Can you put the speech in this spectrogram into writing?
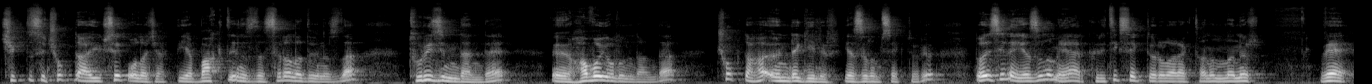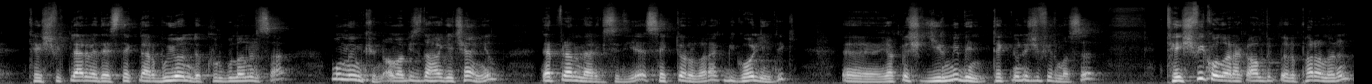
çıktısı çok daha yüksek olacak diye baktığınızda, sıraladığınızda turizmden de, e, hava yolundan da çok daha önde gelir yazılım sektörü. Dolayısıyla yazılım eğer kritik sektör olarak tanımlanır ve teşvikler ve destekler bu yönde kurgulanırsa bu mümkün. Ama biz daha geçen yıl deprem vergisi diye sektör olarak bir gol yedik. Ee, yaklaşık 20 bin teknoloji firması teşvik olarak aldıkları paraların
